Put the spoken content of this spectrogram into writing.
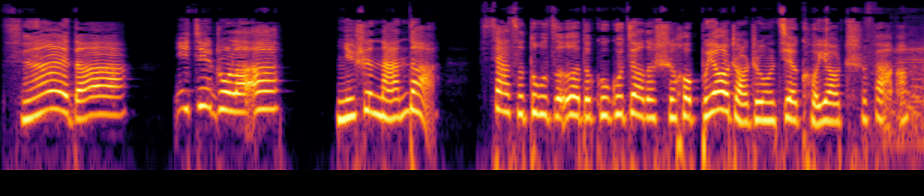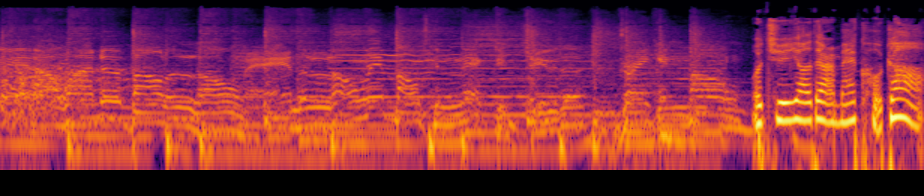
亲爱的，你记住了啊，你是男的，下次肚子饿的咕咕叫的时候，不要找这种借口要吃饭啊！我去药店买口罩，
